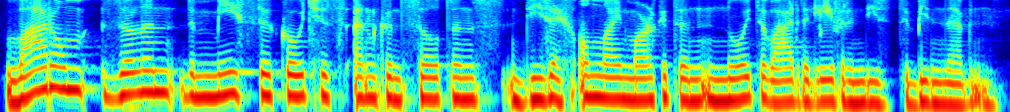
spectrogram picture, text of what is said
Waarom zullen de meeste coaches en consultants die zich online marketen nooit de waarde leveren die ze te bieden hebben?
